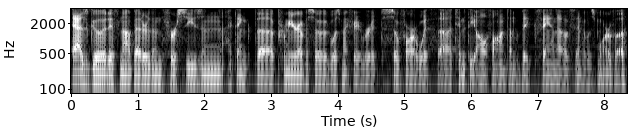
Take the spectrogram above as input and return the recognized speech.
as good, if not better, than the first season. I think the premiere episode was my favorite so far with uh, Timothy Olyphant. I'm a big fan of, and it was more of a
